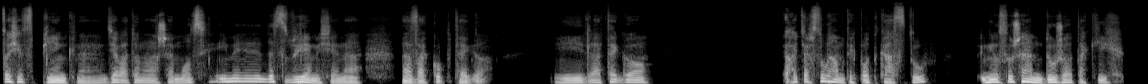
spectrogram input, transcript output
Coś jest piękne, działa to na nasze emocje i my decydujemy się na, na zakup tego. I dlatego chociaż słucham tych podcastów, nie usłyszałem dużo takich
